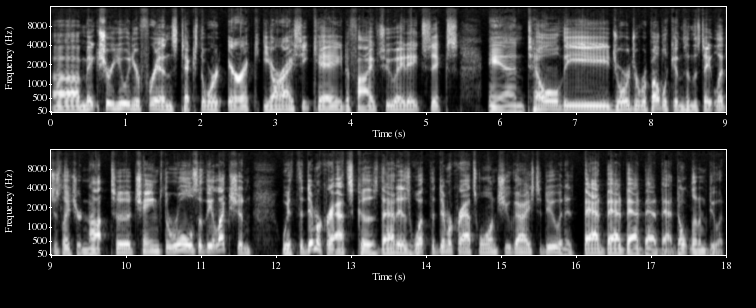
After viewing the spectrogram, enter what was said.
uh, make sure you and your friends text the word Erick, E R I C K, to 52886 and tell the Georgia Republicans in the state legislature not to change the rules of the election with the Democrats because that is what the Democrats want you guys to do, and it's bad, bad, bad, bad, bad. Don't let them do it.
